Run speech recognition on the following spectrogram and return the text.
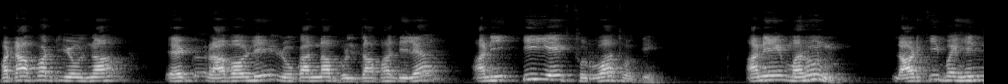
फटाफट योजना एक राबवली. लोकांना भुलताफा दिल्या आणि ती एक सुरुवात होती. आणि म्हणून लाडकी बहीण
